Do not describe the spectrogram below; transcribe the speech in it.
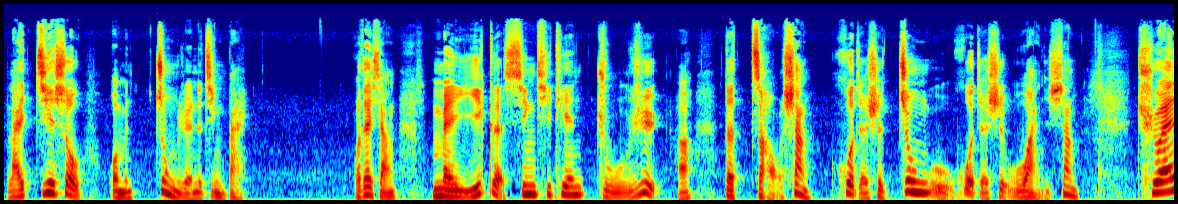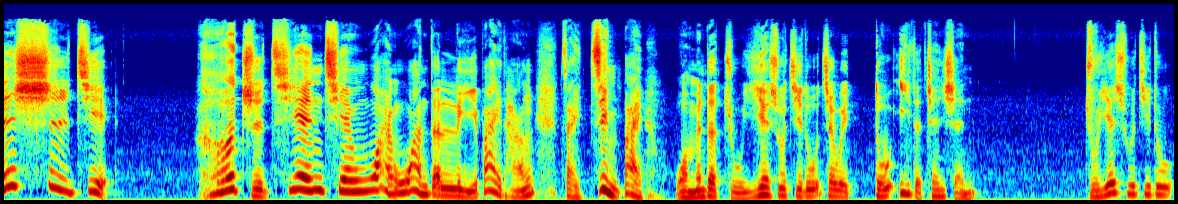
来接受我们众人的敬拜。我在想，每一个星期天主日啊的早上，或者是中午，或者是晚上，全世界何止千千万万的礼拜堂在敬拜我们的主耶稣基督这位独一的真神。主耶稣基督，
